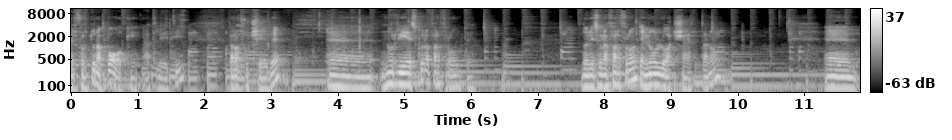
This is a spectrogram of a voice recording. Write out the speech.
per fortuna pochi atleti, però succede, eh, non riescono a far fronte. Non riescono a far fronte, non lo accettano, eh,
